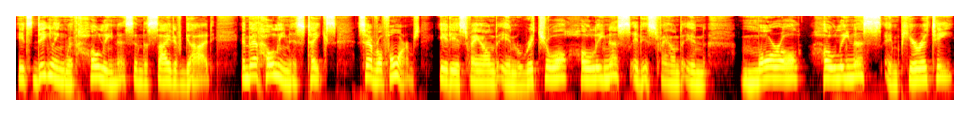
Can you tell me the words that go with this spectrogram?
It's dealing with holiness in the sight of God. And that holiness takes several forms. It is found in ritual holiness, it is found in moral holiness and purity.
